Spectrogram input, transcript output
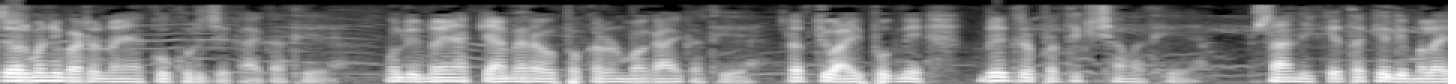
जर्मनीबाट नयाँ कुकुर झिकाएका थिए। उनले नयाँ क्यामेरा उपकरण मगाएका थिए र त्यो आइपुग्ने बेग्र प्रतीक्षामा थिए। सानी केतकेले मलाई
